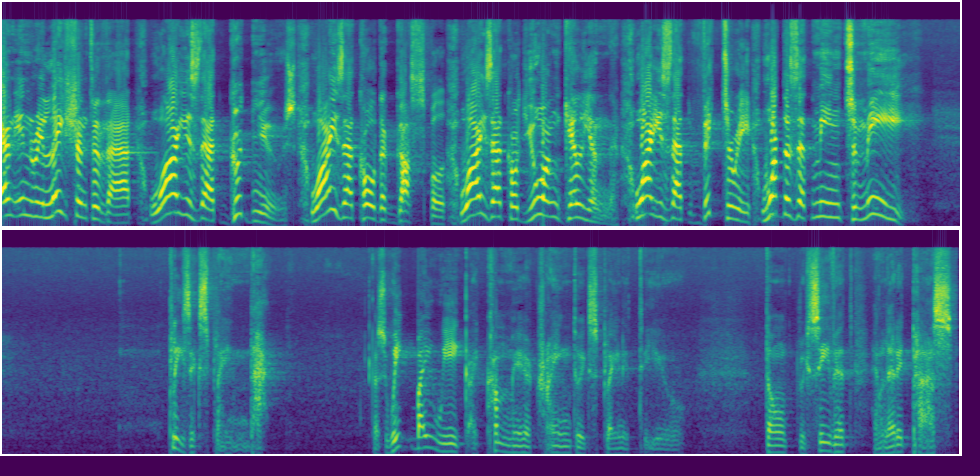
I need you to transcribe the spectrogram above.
And in relation to that, why is that good news? Why is that called the gospel? Why is that called evangelion? Why is that victory? What does that mean to me? Please explain that. Because week by week, I come here trying to explain it to you. Don't receive it and let it pass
